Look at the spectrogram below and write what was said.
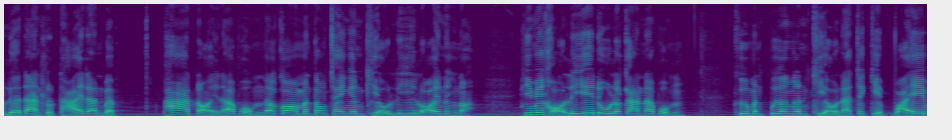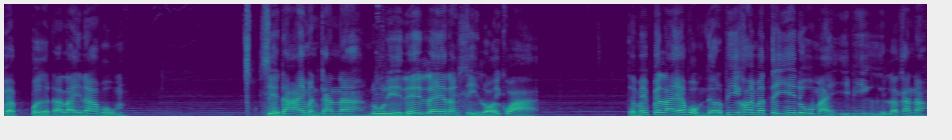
เหลือด่านสุดท้ายดันแบบพลาดหน่อยนะผมแล้วก็มันต้องใช้เงินเขียวรีร้อยหนึ่งเนาะพี่ไม่ขอรีให้ดูแล้วกันนะผม คือมันเปลืองเงินเขียวนะ จะเก็บไว้แบบเปิดอะไรนะผม เสียดายเหมือนกันนะ ดูดิ ได้แลตั้งสี่ร้อยกว่า แต่ไม่เป็นไรครับผม เดี๋ยวพี่ค่อยมาตีให้ดูใหม่ EP อื่นแล้วกันนะ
